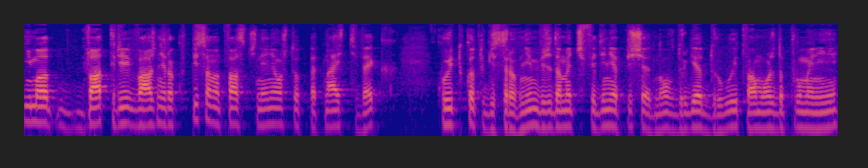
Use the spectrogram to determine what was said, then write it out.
има два-три важни ръкописа на това съчинение още от 15 век, които като ги сравним, виждаме, че в единия пише едно, в другия друго и това може да промени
